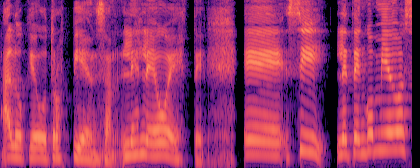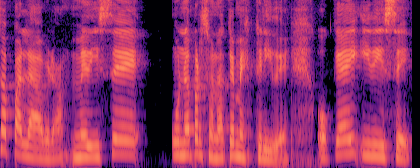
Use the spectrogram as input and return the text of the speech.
a lo que otros piensan. Les leo este. Eh, sí, le tengo miedo a esa palabra, me dice una persona que me escribe, ¿ok? Y dice,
